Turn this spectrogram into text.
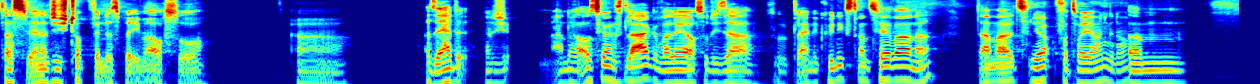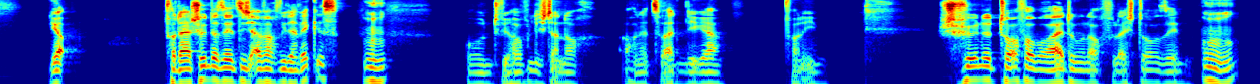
das wäre natürlich top, wenn das bei ihm auch so, äh, also er hatte natürlich eine andere Ausgangslage, weil er ja auch so dieser so kleine Königstransfer war, ne? Damals. Ja, vor zwei Jahren, genau. Ähm, ja. Von daher schön, dass er jetzt nicht einfach wieder weg ist Mhm. und wir hoffentlich dann noch auch in der zweiten Liga von ihm schöne Torvorbereitung und auch vielleicht Tore sehen. Mhm.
